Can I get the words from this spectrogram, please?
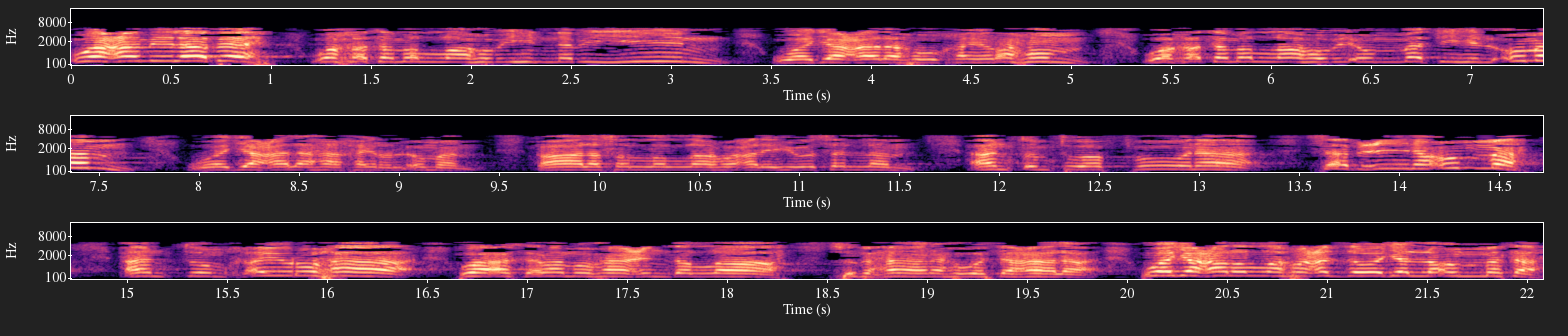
وعمل به وختم الله به النبيين وجعله خيرهم وختم الله بأمته الأمم وجعلها خير الأمم. قال صلى الله عليه وسلم أنتم توفون سبعين أمة أنتم خيرها وأكرمها عند الله سبحانه وتعالى. وجعل الله عز وجل أمته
